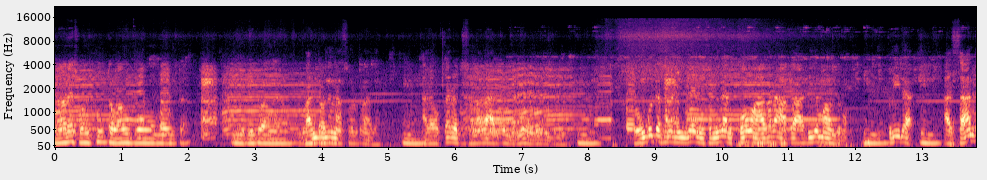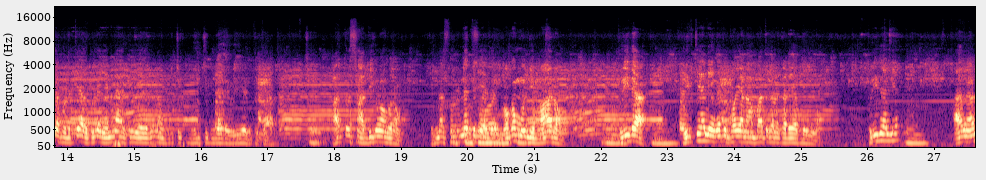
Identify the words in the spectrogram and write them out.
நானே சொன்ன கூப்பிட்டேன் வாங்க போவோம் அப்படின்ட்டேன் நீங்கள் போயிட்டு வாங்க வந்தோடனே நான் சொல்கிறேன் அதை. அதை உட்கார வச்சு சொன்னாலும் அதுக்கும் தெரியும் உங்களுக்கும் தெரியும். ம். இப்போ உங்கள்கிட்ட சொன்னீங்களே நீங்கள் சொன்னீங்கன்னா அது கோவம் அகலம் அக அதிகமாக வந்துடும் புரியுதா? அது சாந்தப்படுத்தி அதுக்குள்ளே என்ன இருக்குது ஏதுன்னு நான் முடிச்சு முடிச்சுட்டு அதை வெளியே சரி ஆக்ரோஷம் அதிகமாக வரும். என்ன சொல்லுன்னே தெரியாது. முகம் மூஞ்சி மாறும். புரியுதா? இருக்கியா நீ எங்கேயாவது போய்? நான் பார்த்துக்கிறேன் கடை அப்படிங்க புரியுதா இல்லையா? அதனால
